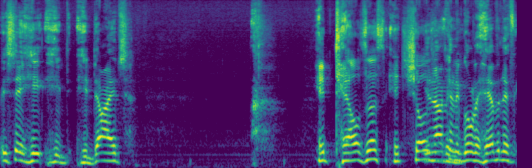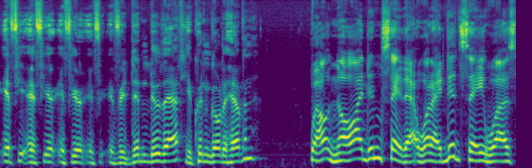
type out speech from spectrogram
you say he he he died. It tells us, it shows. You're not going to go to heaven if if you if you if you if if you didn't do that. You couldn't go to heaven. Well, no, I didn't say that. What I did say was,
